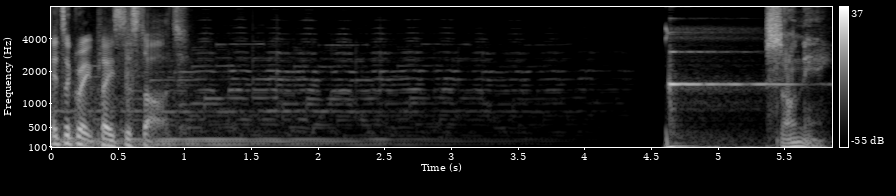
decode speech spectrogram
it's a great place to start. Sony.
